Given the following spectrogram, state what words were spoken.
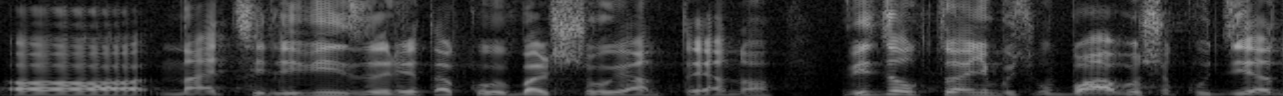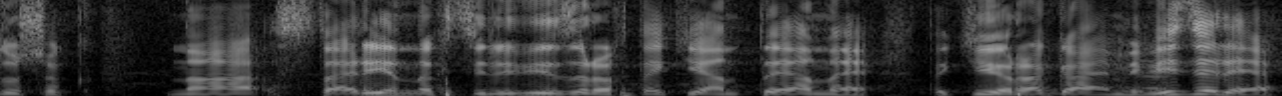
э, на телевизоре такую большую антенну. Видел кто-нибудь у бабушек, у дедушек на старинных телевизорах такие антенны, такие рогами? Видели?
